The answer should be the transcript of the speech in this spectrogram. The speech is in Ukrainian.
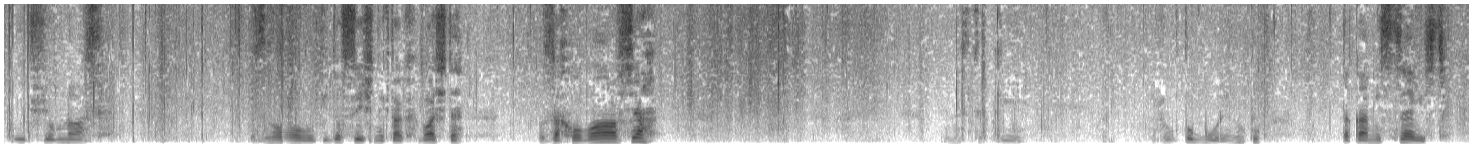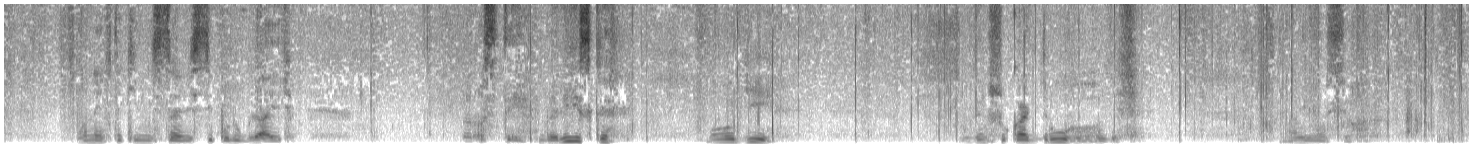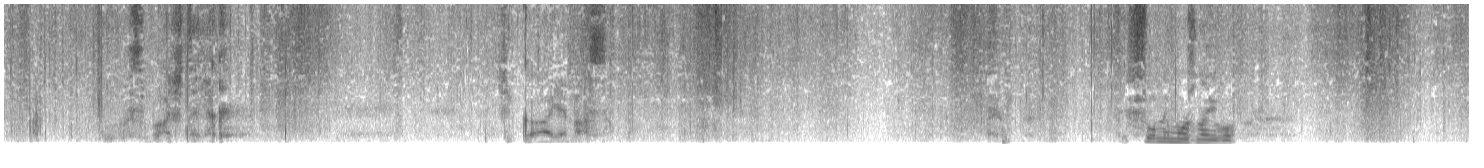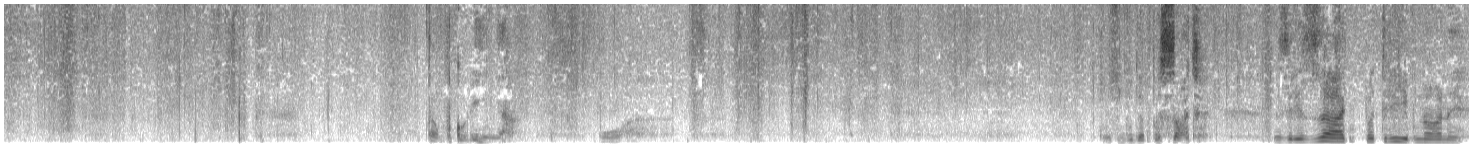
Тут що в нас? Знову підосичник, так, бачите, заховався. Ось такий жовтобурий. Ну тут така місцевість. Вони в такій місцевісті полюбляють рости берізки. Молоді. Будемо шукати другого десь. А він ось. Бачите як. Чекає нас. Це що не можна його? Там коріння. О. Хтось буде писати. Зрізати потрібно, а не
